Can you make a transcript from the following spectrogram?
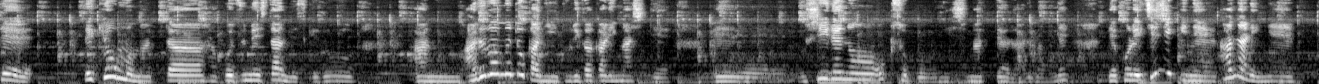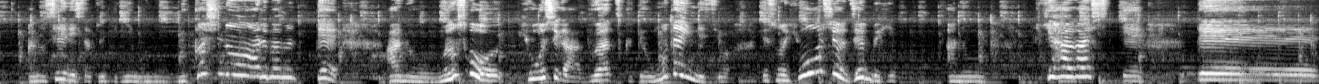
て、で、今日もまた箱詰めしたんですけど、あのアルバムとかに取り掛かりまして、えー押し入れの奥底にしまってあるアルバムね。で、これ一時期ね、かなりね、あの整理した時にもの昔のアルバムってあのものすごい表紙が分厚くて重たいんですよ。でその表紙を全部ひあの引き剥がしてで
